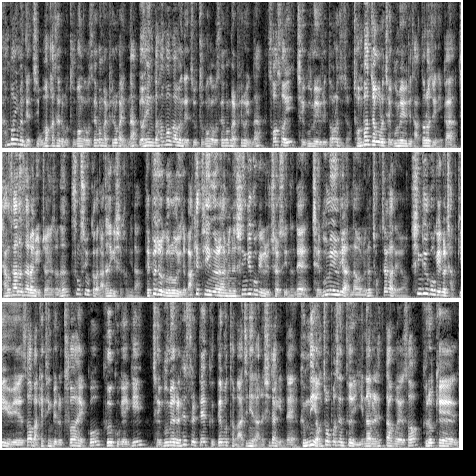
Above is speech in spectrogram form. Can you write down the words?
한 번이면 됐지. 오마카세를 뭐 두 번 가고 세 번 갈 필요가 있나? 여행도 한 번 가면 됐지. 두 번 가고 세 번 갈 필요 있나? 서서히 재구매율이 떨어지죠. 전반적으로 재구매율이 다 떨어지니까 장사하는 사람 입장에서는 승수 효과가 낮아지기 시작합니다. 대표적으로 이제 마케팅을 하면은 신규 고객을 유치할 수 있는데 재구매율이 안 나오면은 적자가 돼요. 신규 고객을 잡기 위해서 마케팅비를 투하했고 그 고객이 재구 구매를 했을 때 그때부터 마진이 나는 시작인데 금리 0.5% 인하를 했다고 해서 그렇게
